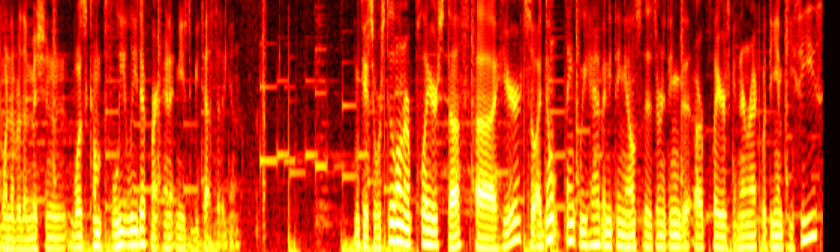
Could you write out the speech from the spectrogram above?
whenever the mission was completely different and it needs to be tested again. Okay, so we're still on our player stuff uh, here. So I don't think we have anything else. Is there anything that our players can interact with the NPCs?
